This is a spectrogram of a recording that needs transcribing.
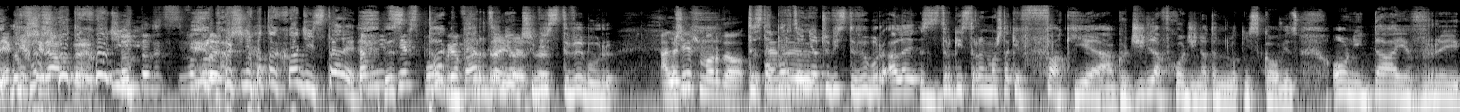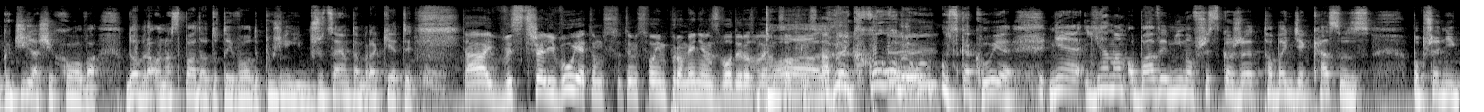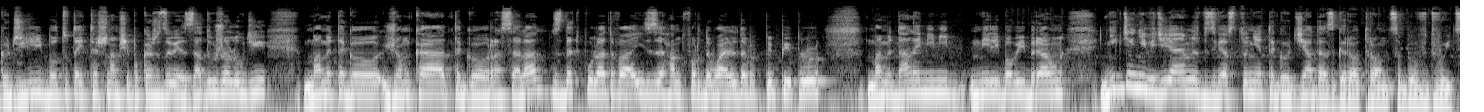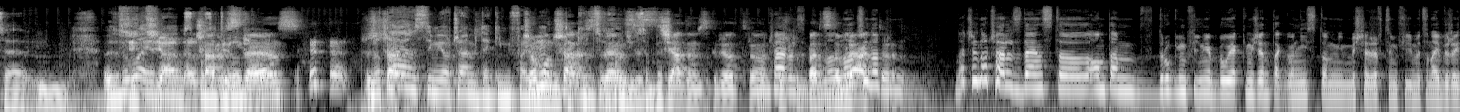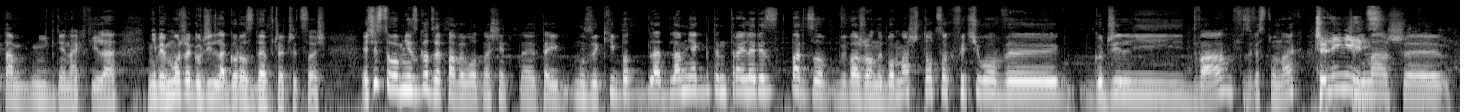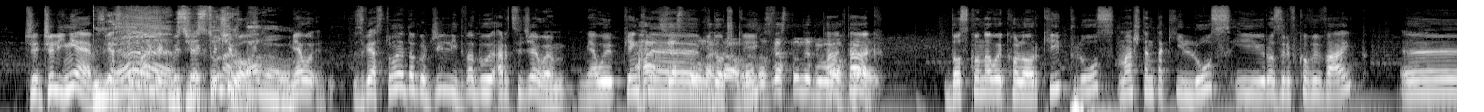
Jakieś właśnie o to rapy. chodzi. No to jest w ogóle... Właśnie o to chodzi, stary. Tam nic nie współgra tak w tym bardzo nieoczywisty wybór. Ale Właśnie- wiesz, mordo... To jest tak ten, bardzo y, nieoczywisty wybór, ale z drugiej strony masz takie fuck yeah, Godzilla wchodzi na ten lotniskowiec, on jej daje w ryj, Godzilla się chowa, dobra, ona spada do tej wody, później wrzucają tam rakiety. Tak, wystrzeliwuje tym, tym swoim promieniem z wody, rozwalając okiem statek. Kogo E, uskakuje. Nie, ja mam obawy mimo wszystko, że to będzie kasus poprzedniej Godzilli, bo tutaj też nam się pokazuje za dużo ludzi. Mamy tego ziomka, tego Russella z Deadpoola 2 i z Hunt for the Wilder People. Mamy dalej Mimi, Millie Bobby Brown. Nigdzie nie widziałem w zwiastunie tego dziada z Gry o Tron, co był w dwójce. To była jedna z z Charles Dance? No ten z tymi oczami takimi fajnymi, Czemu taki, Charles co Dance sobie. dziadem z gry o Tron? Charles, bardzo no, dobry znaczy, aktor. No, znaczy, no Charles Dance to on tam w drugim filmie był jakimś antagonistą i myślę, że w tym filmie to najwyżej tam mignie na chwilę. Nie wiem, może Godzilla go rozdepcze czy coś. Ja się z tobą nie zgodzę, Paweł, odnośnie e, tej muzyki, bo dla, dla mnie jakby ten trailer jest bardzo wyważony, bo masz to, co chwyciło w Godzilli 2 w zwiastunach. Czyli nic. Czyli masz... E, czy, czyli nie, w zwiastunach Nie, jakby cię zwiastunach, chwyciło. Miały, zwiastuny do Godzilli 2 były arcydziełem. Miały piękne Aha, widoczki. dobra, no zwiastuny były Tak, okej. tak. Doskonałe kolorki, plus masz ten taki luz i rozrywkowy vibe yy,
